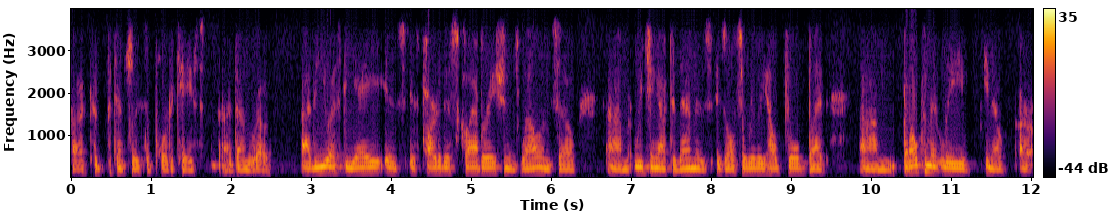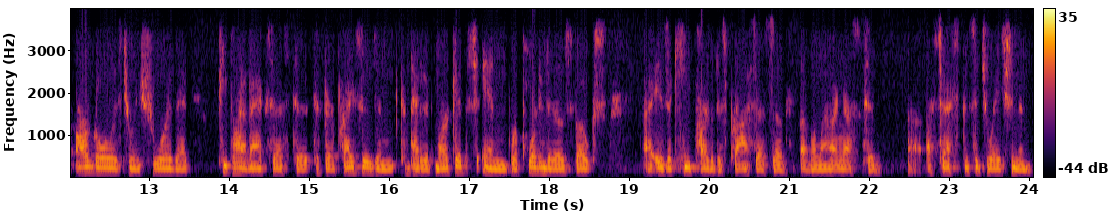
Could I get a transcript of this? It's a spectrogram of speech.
uh, could potentially support a case uh, down the road. Uh, the USDA is is part of this collaboration as well, and so um, reaching out to them is is also really helpful. But um, but ultimately, you know, our, our goal is to ensure that people have access to, to fair prices and competitive markets, and reporting to those folks uh, is a key part of this process of, of allowing us to assess the situation and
